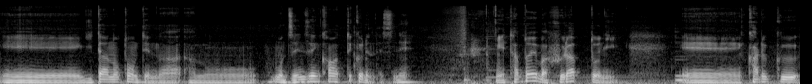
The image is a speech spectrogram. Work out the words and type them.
えー、ギターのトーンっていうのはあのー、もう全然変わってくるんですね。えー、例えばフラットに、えー、軽く、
